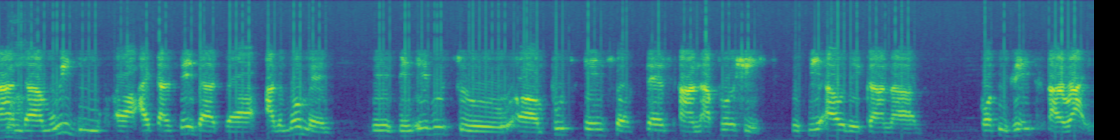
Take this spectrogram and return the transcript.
And um, with the, uh, I can say that uh, at the moment, we've been able to um, put in some steps and approaches to see how they can uh, cultivate uh, rice.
